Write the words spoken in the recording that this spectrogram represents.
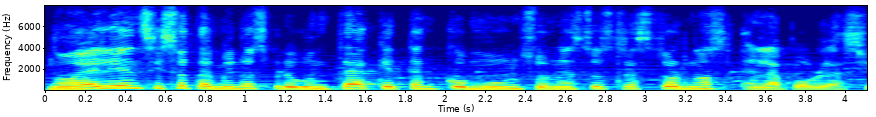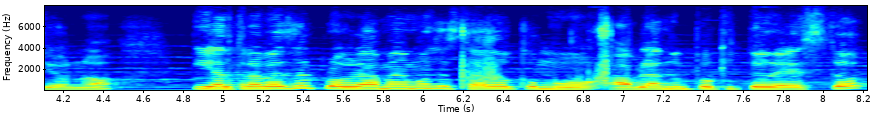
Noelia Enciso también nos pregunta qué tan común son estos trastornos en la población, ¿no? Y a través del programa hemos estado como hablando un poquito de esto,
